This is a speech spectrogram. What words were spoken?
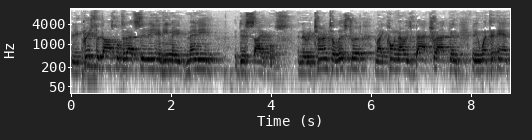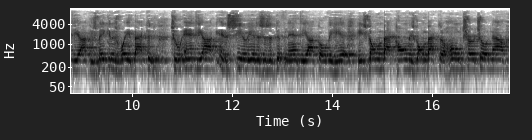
And he preached the gospel to that city and he made many disciples. And they returned to Lystra and Iconium. Now he's backtracking and he went to Antioch. He's making his way back to, to Antioch in Syria. This is a different Antioch over here. He's going back home. He's going back to the home church now.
